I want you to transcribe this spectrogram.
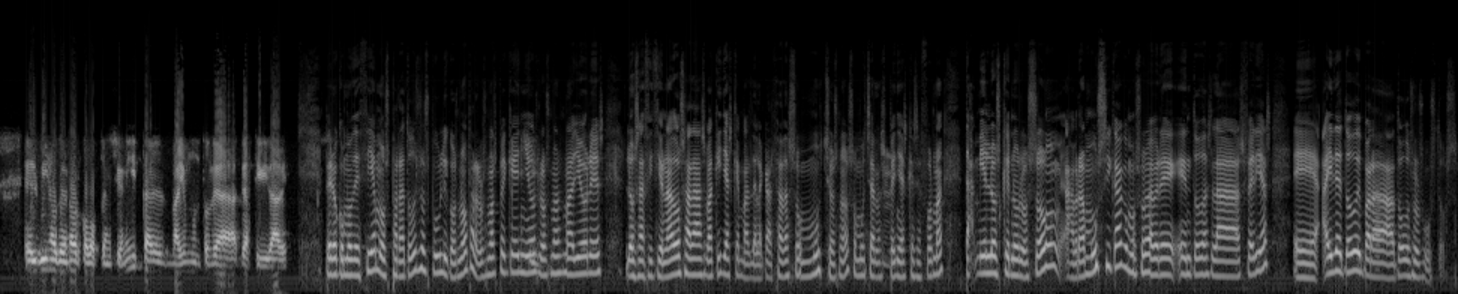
el vino de honor con los pensionistas, hay un montón de, actividades. Pero como decíamos, para todos los públicos, ¿no? Para los más pequeños, los más mayores, los aficionados a las vaquillas, que en de la Calzada son muchos, ¿no? Son muchas las mm. peñas que se forman. También los que no lo son, habrá música, como suele haber en todas las ferias. Eh, hay de todo y para todos los gustos.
